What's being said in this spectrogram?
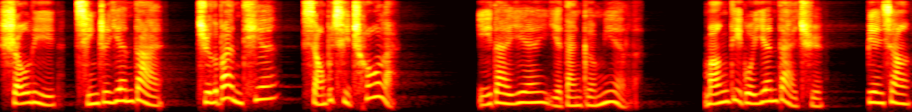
手里擎着烟袋，举了半天想不起抽来，一袋烟也耽搁灭了，忙递过烟袋去，便向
